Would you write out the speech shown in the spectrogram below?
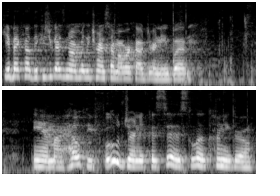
get back there because you guys know I'm really trying to start my workout journey, but and my healthy food journey consists, look, honey girl.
